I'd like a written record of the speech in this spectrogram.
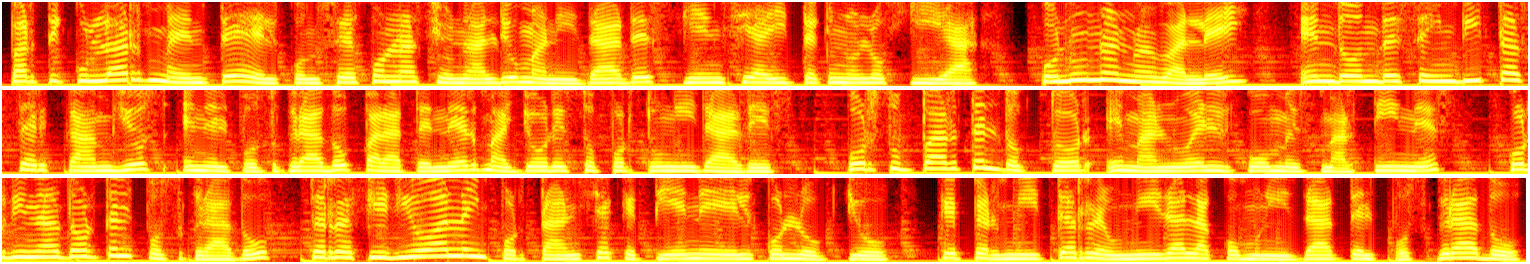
particularmente el Consejo Nacional de Humanidades, Ciencia y Tecnología, con una nueva ley en donde se invita a hacer cambios en el posgrado para tener mayores oportunidades. Por su parte, el doctor Emanuel Gómez Martínez coordinador del posgrado, se refirió a la importancia que tiene el coloquio, que permite reunir a la comunidad del posgrado,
